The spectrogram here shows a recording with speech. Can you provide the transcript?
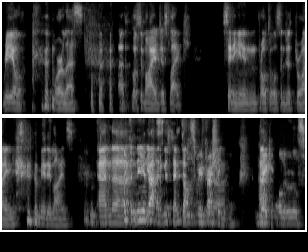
real more or less as opposed to my just like sitting in pro tools and just drawing midi lines and uh But me, yeah that then we sent it sounds refreshing. uh, though, breaking all the rules.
